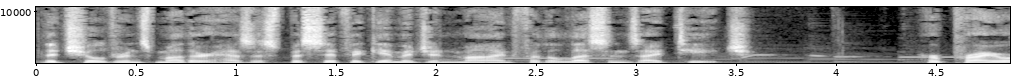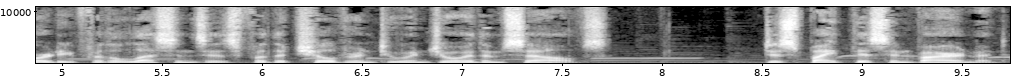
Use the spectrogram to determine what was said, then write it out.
the children's mother has a specific image in mind for the lessons I teach. Her priority for the lessons is for the children to enjoy themselves. Despite this environment,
